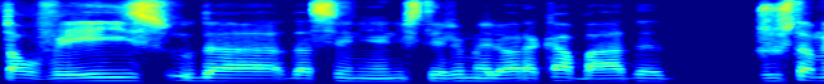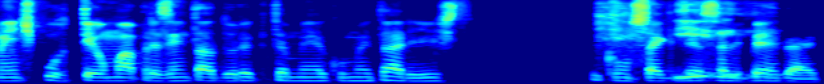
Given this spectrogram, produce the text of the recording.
talvez o da, da CNN esteja melhor acabada, justamente por ter uma apresentadora que também é comentarista e consegue ter e, essa liberdade.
